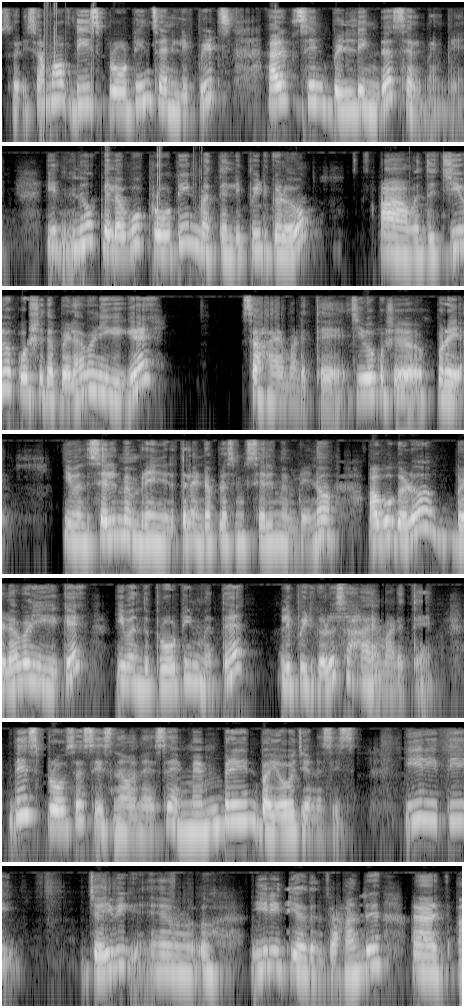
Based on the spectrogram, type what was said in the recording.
sorry some of these proteins and lipids helps in building the cell membrane ಇನ್ನು ಕೆಲವು ಪ್ರೋಟೀನ್ ಮತ್ತು ಲಿಪಿಡ್ಗಳು ಆ, ಒಂದು ಜೀವಕೋಶದ ಬೆಳವಣಿಗೆಗೆ ಸಹಾಯ ಮಾಡುತ್ತೆ. ಜೀವಕೋಶ ಪೊರೆಯ ಈ ಒಂದು ಸೆಲ್ ಮೆಂಬ್ರೇನ್ ಇರುತ್ತಲ್ಲ ಎಂಡೋಪ್ಲಾಸ್ಮಿಕ್ ಸೆಲ್ ಮೆಂಬ್ರೇನು ಅವುಗಳು ಬೆಳವಣಿಗೆಗೆ ಈ ಒಂದು ಪ್ರೋಟೀನ್ ಮತ್ತು ಲಿಪಿಡ್ಗಳು ಸಹಾಯ ಮಾಡುತ್ತೆ. This process is known as a membrane biogenesis ಈ ರೀತಿ ಜೈವಿ ಈ ರೀತಿಯಾದಂತಹ ಅಂದರೆ,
